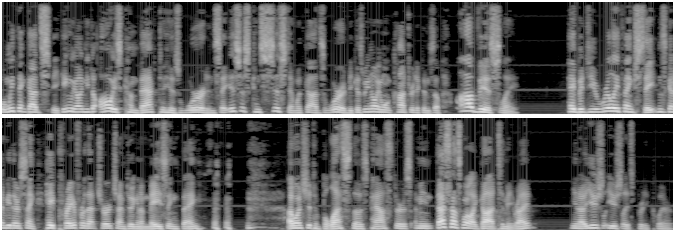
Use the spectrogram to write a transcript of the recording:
when we think God's speaking, we need to always come back to His Word and say, is this consistent with God's Word? Because we know He won't contradict Himself. Obviously. Hey, but do you really think Satan's going to be there saying, hey, pray for that church. I'm doing an amazing thing. I want you to bless those pastors. I mean, that sounds more like God to me, right? You know, usually, usually it's pretty clear.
